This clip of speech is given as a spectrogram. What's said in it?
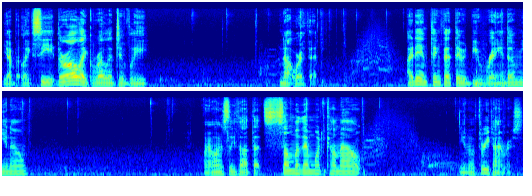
Yeah, but like, see, they're all like relatively not worth it. I didn't think that they would be random, you know? I honestly thought that some of them would come out, you know, three timers.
